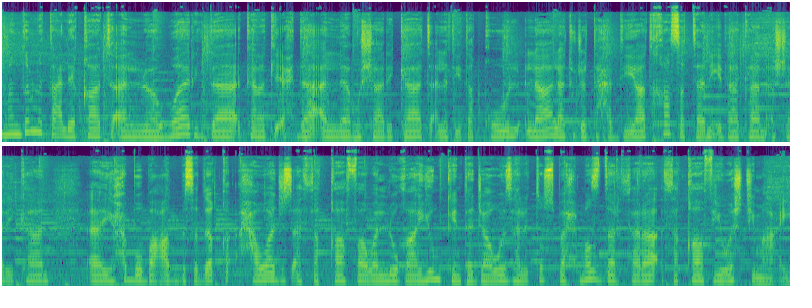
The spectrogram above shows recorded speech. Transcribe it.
من ضمن التعليقات الواردة كانت لإحدى المشاركات التي تقول لا لا توجد تحديات خاصة إذا كان الشريكان آه، يحبوا بعض بصدق. حواجز الثقافة واللغة يمكن تجاوزها لتصبح مصدر ثراء ثقافي واجتماعي.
